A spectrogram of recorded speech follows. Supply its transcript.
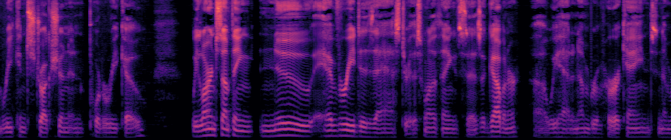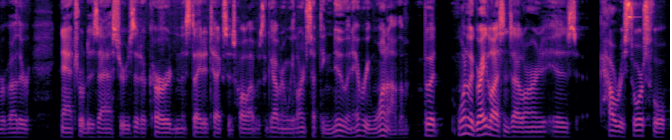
reconstruction in Puerto Rico. We learn something new every disaster. That's one of the things as a governor. Uh, we had a number of hurricanes, a number of other natural disasters that occurred in the state of Texas while I was the governor. We learned something new in every one of them. But one of the great lessons I learned is how resourceful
